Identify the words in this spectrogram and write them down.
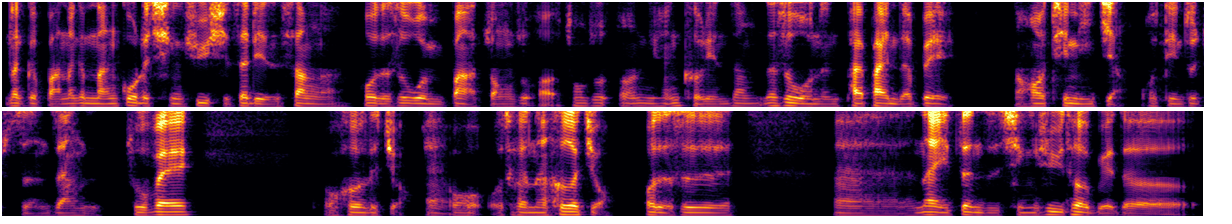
那个把那个难过的情绪写在脸上啊，或者是我没办法装作啊，装作哦你很可怜这样。但是我能拍拍你的背，然后听你讲，我顶多就只能这样子，除非。我喝了酒，哎，我我可能喝酒，或者是，呃，那一阵子情绪特别的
